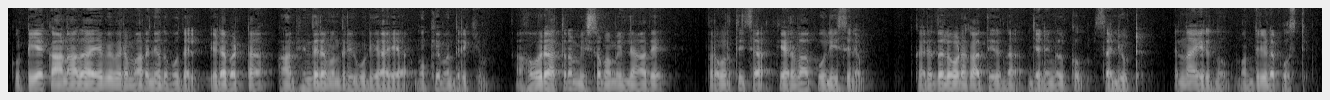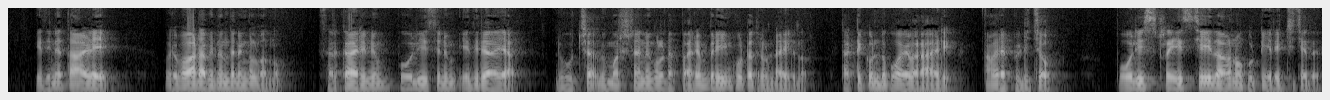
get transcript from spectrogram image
കുട്ടിയെ കാണാതായ വിവരം അറിഞ്ഞതു മുതൽ ഇടപെട്ട ആഭ്യന്തരമന്ത്രി കൂടിയായ മുഖ്യമന്ത്രിക്കും അഹോരാത്രം വിശ്രമമില്ലാതെ പ്രവർത്തിച്ച കേരള പോലീസിനും കരുതലോടെ കാത്തിരുന്ന ജനങ്ങൾക്കും സല്യൂട്ട് എന്നായിരുന്നു മന്ത്രിയുടെ പോസ്റ്റ്. ഇതിന് താഴെ ഒരുപാട് അഭിനന്ദനങ്ങൾ വന്നു. സർക്കാരിനും പോലീസിനും എതിരായ രൂക്ഷ വിമർശനങ്ങളുടെ പരമ്പരയും കൂട്ടത്തിലുണ്ടായിരുന്നു. തട്ടിക്കൊണ്ടുപോയവർ ആര്? അവരെ പിടിച്ചോ? പോലീസ് ട്രേസ് ചെയ്താണോ കുട്ടിയെ രക്ഷിച്ചത്?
